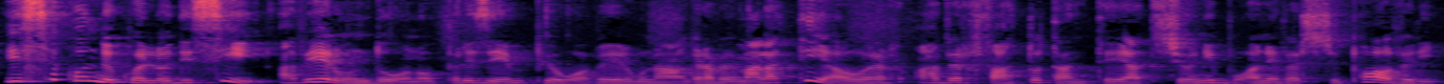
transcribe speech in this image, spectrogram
Il secondo è quello di sì, avere un dono, per esempio avere una grave malattia o er, aver fatto tante azioni buone verso i poveri,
